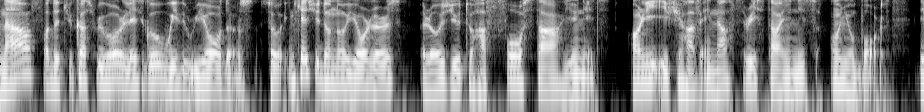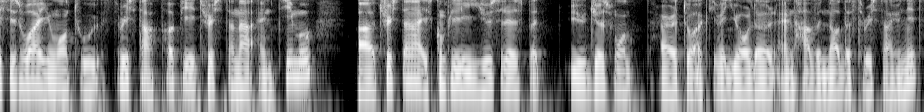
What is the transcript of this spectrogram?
Now for the two cost reroll, let's go with Yordles. So in case you don't know, Yordles allows you to have 4 star units, only if you have enough 3 star units on your board. This is why you want to 3 star Poppy, Tristana and Teemo. Uh, Tristana is completely useless, but you just want her to activate Yordle and have another 3 star unit.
